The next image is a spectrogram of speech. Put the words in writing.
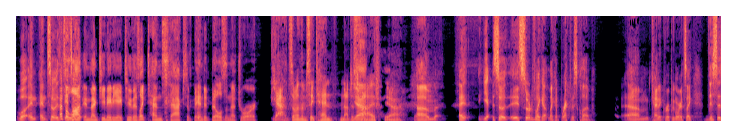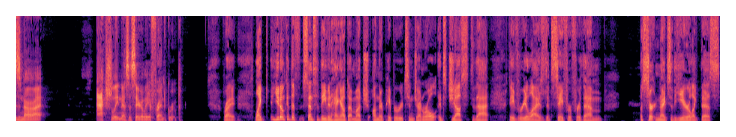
well and and so it's, that's it's a lot almo- in 1988 too there's like 10 stacks of banded bills in that drawer Yeah, and some of them say ten, not just Yeah. five. Yeah. um And yeah, so it's sort of like a like a breakfast club um kind of grouping where it's like this is not actually necessarily a friend group. Right. Like you don't get the sense that they even hang out that much on their paper routes in general. It's just that they've realized it's safer for them a certain nights of the year like this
